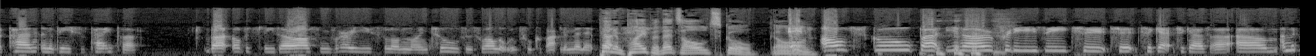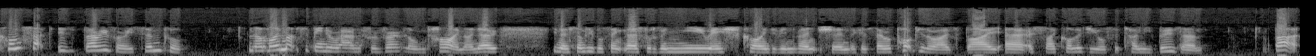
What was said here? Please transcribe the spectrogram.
a pen and a piece of paper. But obviously there are some very useful online tools as well that we'll talk about in a minute. Pen But and paper, that's old school. Go it's on. old school, but you know, pretty easy to, to, to get together. Um, and the concept is very, very simple. Now, mind maps have been around for a very long time. I know, you know, some people think they're sort of a newish kind of invention because they were popularized by uh, a psychology author, Tony Buzan. But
